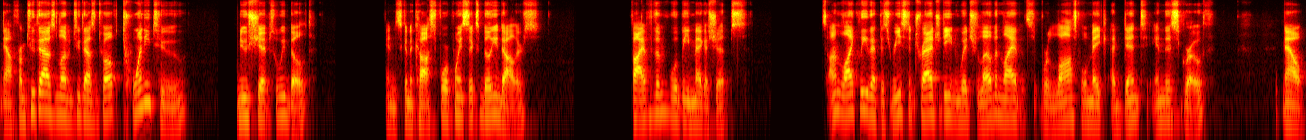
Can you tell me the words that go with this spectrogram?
Now, from 2011 2012, 22 new ships will be built, and it's going to cost $4.6 billion. Five of them will be mega ships. It's unlikely that this recent tragedy in which 11 lives were lost will make a dent in this growth. Now,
